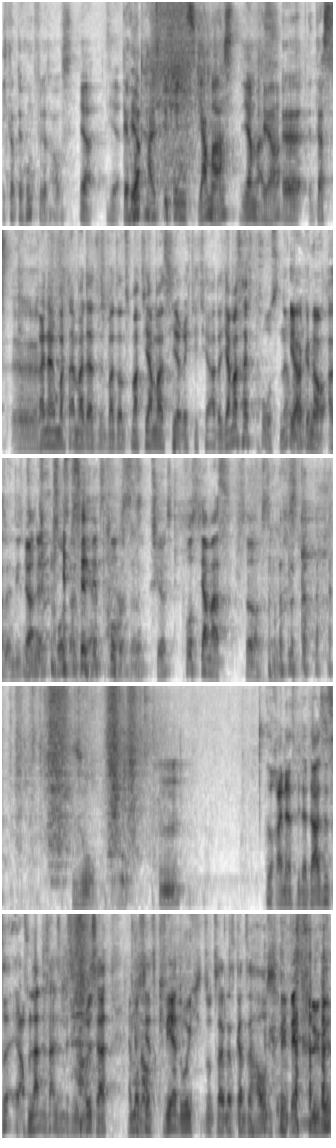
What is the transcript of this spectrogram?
ich glaube, der Hund will raus. Ja, hier. Der Hund heißt übrigens Jammers. Jammers. Ja. Äh, das, äh, Rainer macht einmal das, weil sonst macht Jammers hier richtig Theater. Jammers heißt Prost, ne? ja, oder? genau. Also in diesem Ja. Sinne, Prost In diesem Andreas. Sinne, Prost. Ja, so, cheers. Prost, Jammers. So. so. Mhm. So, Rainer ist wieder da. Es ist, auf dem Land ist alles ein bisschen größer. Er muss Genau. jetzt quer durch sozusagen das ganze Haus. Den Westflügel.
